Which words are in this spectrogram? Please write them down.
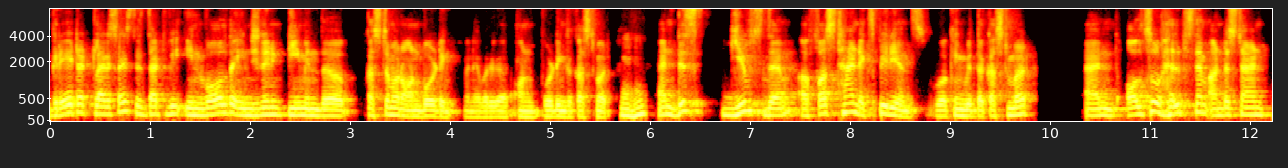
great at Clarisights is that we involve the engineering team in the customer onboarding whenever you are onboarding a customer. Mhm. And this gives them a first-hand experience working with the customer and also helps them understand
